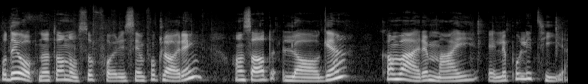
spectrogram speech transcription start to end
og det åpnet han også for i sin forklaring. Han sa at laget kan være meg eller politiet.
